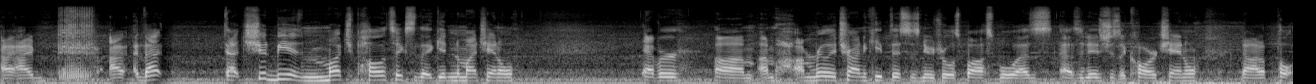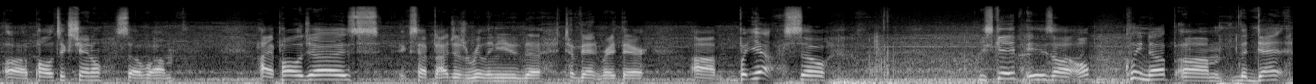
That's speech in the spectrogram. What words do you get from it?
I, I, I that that should be as much politics that get into my channel ever. Um, I'm, I'm really trying to keep this as neutral as possible as, as it is just a car channel, not a po uh, politics channel. So um, I apologize, except I just really needed to, to vent right there. Um, but yeah, so the escape is uh, all cleaned up. Um, the dent,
